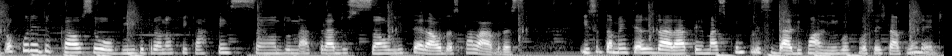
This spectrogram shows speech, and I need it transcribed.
procure educar o seu ouvido para não ficar pensando na tradução literal das palavras. Isso também te ajudará a ter mais cumplicidade com a língua que você está aprendendo.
